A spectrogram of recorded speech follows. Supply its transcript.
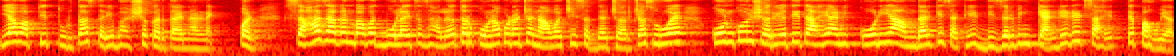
या बाबतीत तुर्तास तरी भाष्य करता येणार नाही. पण सहा जागांबाबत बोलायचं झालं तर कोणाकोणाच्या नावाची सध्या चर्चा सुरू आहे. कोण कोण शर्यतीत आहे आणि कोण या आमदारकीसाठी डिझर्विंग कॅन्डिडेट्स आहेत ते पाहूयात.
